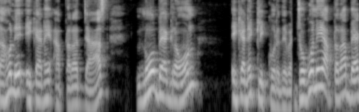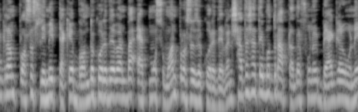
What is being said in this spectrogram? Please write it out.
তাহলে এখানে আপনারা জাস্ট নো ব্যাকগ্রাউন্ড এখানে ক্লিক করে দেবেন। যখনই আপনারা ব্যাকগ্রাউন্ড প্রসেস লিমিটটাকে বন্ধ করে দেবেন বা অ্যাটমোস ওয়ান প্রসেসও করে দেবেন, সাথে সাথে বন্ধুরা আপনাদের ফোনের ব্যাকগ্রাউন্ডে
